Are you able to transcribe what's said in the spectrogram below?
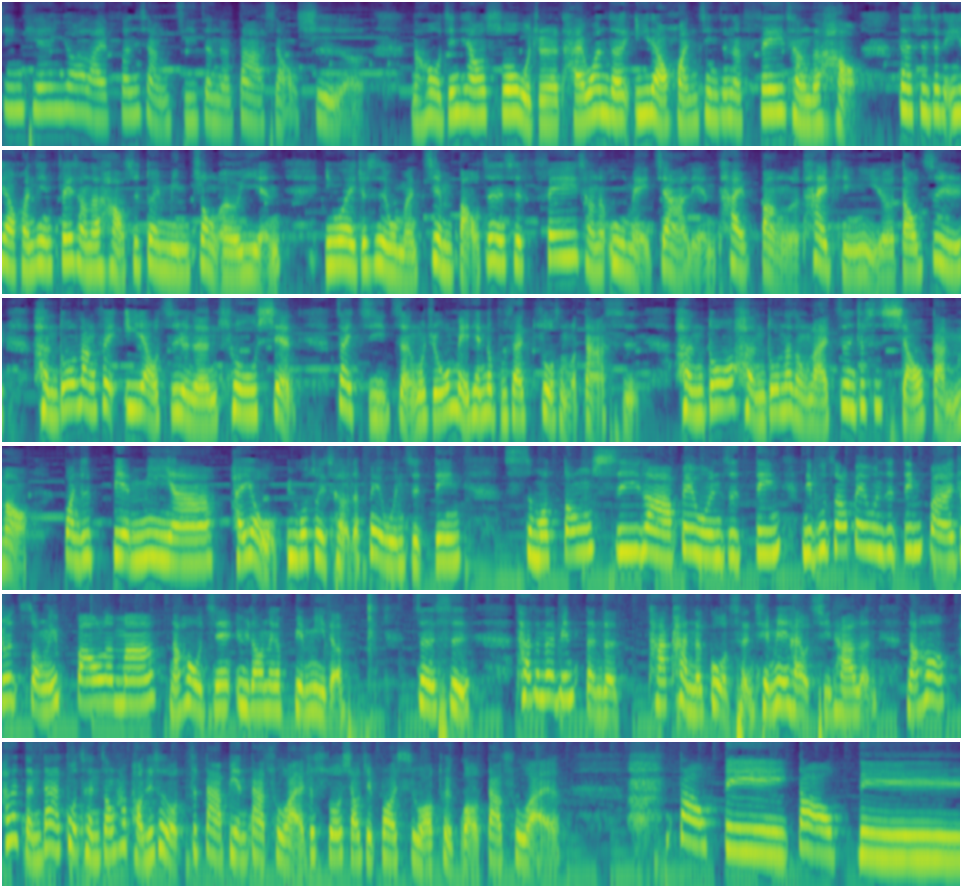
今天又要来分享急诊的大小事了。然后我今天要说，我觉得台湾的医疗环境真的非常的好，但是这个医疗环境非常的好是对民众而言，因为就是我们健保真的是非常的物美价廉，太棒了，太便宜了，导致于很多浪费医疗资源的人出现在急诊。我觉得我每天都不是在做什么大事，很多很多那种来，真的就是小感冒。不然就是便秘啊，还有我遇过最扯的被蚊子叮，什么东西啦？被蚊子叮，你不知道被蚊子叮本来就肿一包了吗？然后我今天遇到那个便秘的，真的是他在那边等着他看的过程，前面还有其他人，然后他在等待的过程中，他跑去厕所就大便大出来，就说小姐不好意思，我要退挂，我大出来了，到底到底。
